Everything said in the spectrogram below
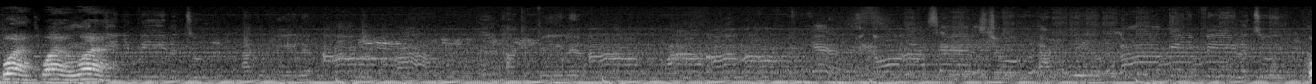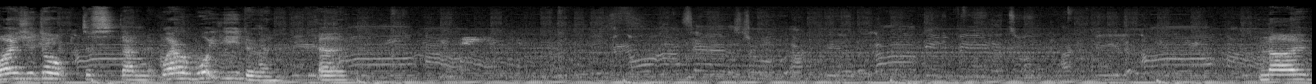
Where, where, where? Why is your dog just standing? Where? What are you doing? Uh, no,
